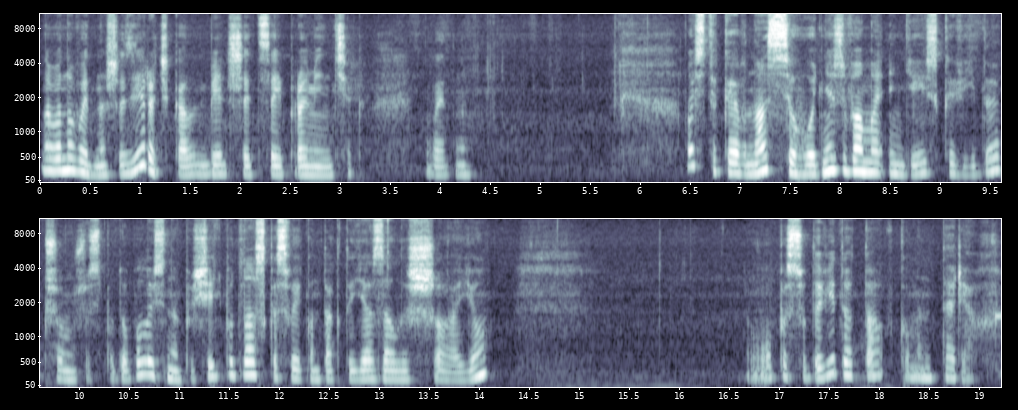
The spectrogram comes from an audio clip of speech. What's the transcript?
Ну, воно видно, що зірочка, але більше цей промінчик видно. Ось таке в нас сьогодні з вами індійське відео. Якщо вам щось сподобалось, напишіть, будь ласка, свої контакти я залишаю в опису до відео та в коментарях.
